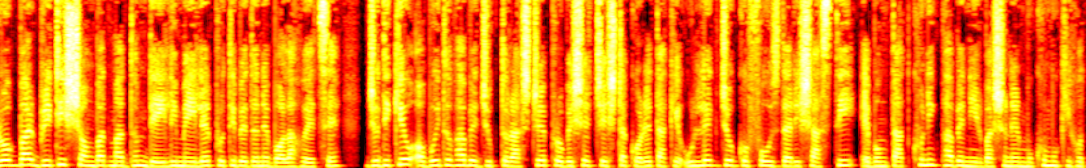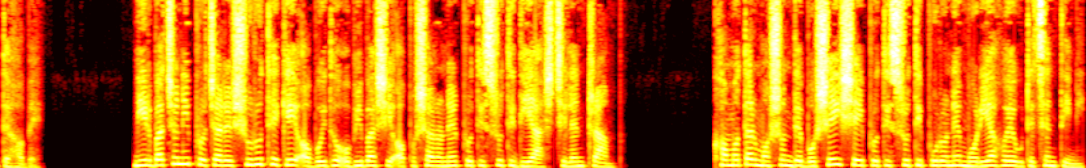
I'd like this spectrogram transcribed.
রোববার ব্রিটিশ সংবাদ মাধ্যম ডেইলি মেইলের প্রতিবেদনে বলা হয়েছে, যদি কেউ অবৈধভাবে যুক্তরাষ্ট্রে প্রবেশের চেষ্টা করে তাকে উল্লেখযোগ্য ফৌজদারি শাস্তি এবং তাৎক্ষণিকভাবে নির্বাসনের মুখোমুখি হতে হবে। নির্বাচনী প্রচারের শুরু থেকেই অবৈধ অভিবাসী অপসারণের প্রতিশ্রুতি দিয়ে আসছিলেন ট্রাম্প। ক্ষমতার মসন্দে বসেই সেই প্রতিশ্রুতি পূরণে মরিয়া হয়ে উঠেছেন তিনি।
